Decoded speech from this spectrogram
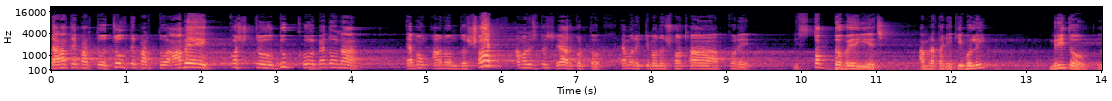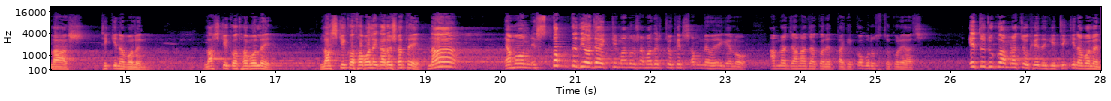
দাঁড়াতে পারতো, চলতে পারতো, আবেগ, কষ্ট, দুঃখ, বেদনা এবং আনন্দ সব আমাদের সাথে শেয়ার করত। এমন একটি মানুষ হঠাৎ করে নিস্তব্ধ হয়ে গিয়েছে। আমরা তাকে কি বলি? মৃত লাশ। ঠিক কিনা বলেন? লাশকে কথা বলে? লাশ কি কথা বলে কারোর সাথে? না। এমন স্তব্ধ দিয়ে যায় একটি মানুষ আমাদের চোখের সামনে হয়ে গেল। আমরা জানাজা করে তাকে কবরস্থ করে আসি। এতটুকু আমরা চোখে দেখি, ঠিক কিনা বলেন?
